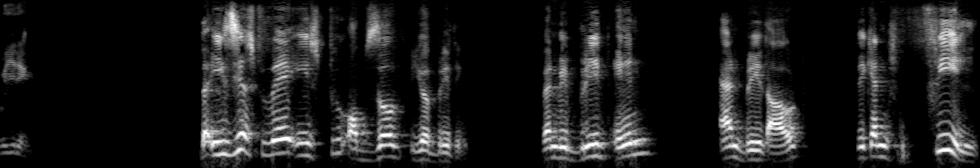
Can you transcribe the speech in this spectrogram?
breathing? The easiest way is to observe your breathing. When we breathe in and breathe out we can feel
